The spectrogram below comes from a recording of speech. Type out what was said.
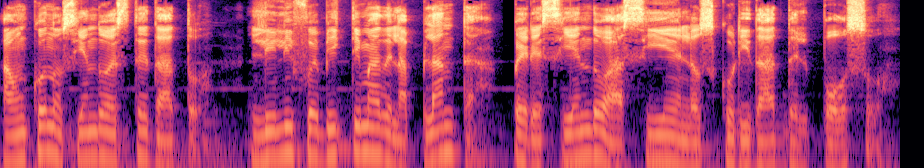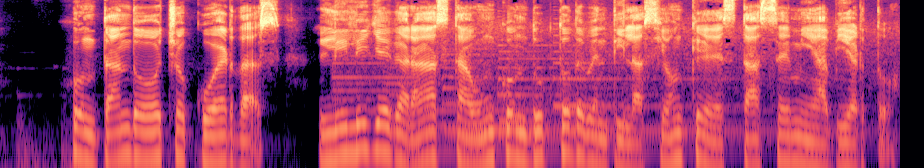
Aun conociendo este dato, Lily fue víctima de la planta, pereciendo así en la oscuridad del pozo. Juntando ocho cuerdas, Lily llegará hasta un conducto de ventilación que está semiabierto.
